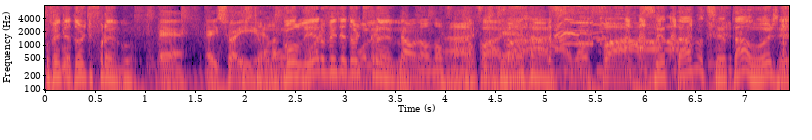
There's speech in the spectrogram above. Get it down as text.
O vendedor de frango. É, é isso aí. Costela. Um- Goleiro, vendedor de goleiro- frango. Não, não, não Ah, faz. não faz. Não não faz. Você tá, você tá hoje, hein?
